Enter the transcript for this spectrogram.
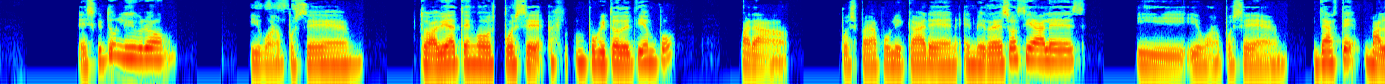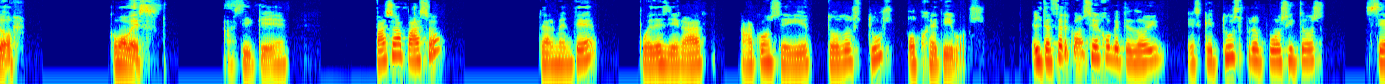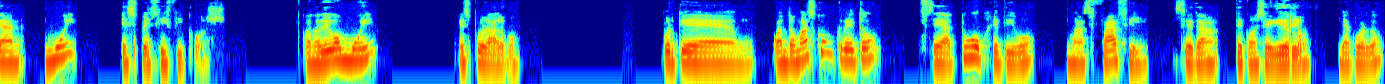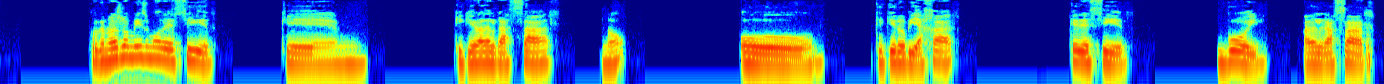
he escrito un libro y bueno, pues eh, todavía tengo pues eh, un poquito de tiempo para pues para publicar en, en mis redes sociales y, y bueno, pues eh, darte valor, como ves. Así que paso a paso, realmente puedes llegar a conseguir todos tus objetivos. El tercer consejo que te doy es que tus propósitos sean muy específicos. Cuando digo muy, es por algo. Porque cuanto más concreto sea tu objetivo, más fácil será de conseguirlo, ¿de acuerdo? Porque no es lo mismo decir que, que quiero adelgazar, ¿no? O que quiero viajar, que decir voy a adelgazar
